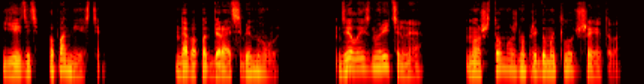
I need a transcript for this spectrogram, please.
ездить по поместьям, дабы подбирать себе новые. Дело изнурительное, но что можно придумать лучше этого?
